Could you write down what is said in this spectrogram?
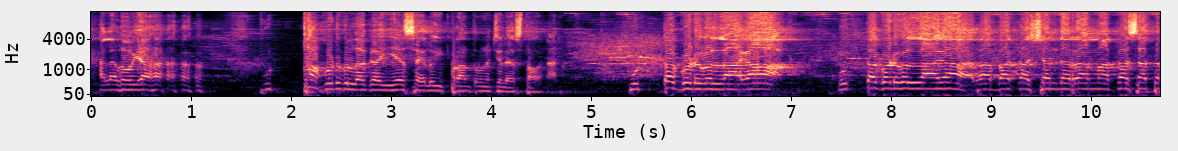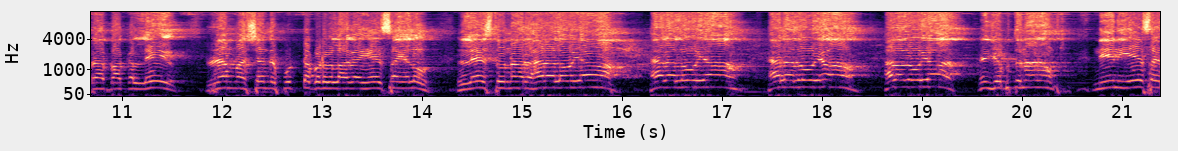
హలలోయ పుట్ట గొడుగులాగా ఏసైలు ఈ ప్రాంతం నుంచి లేస్తా ఉన్నారు. పుట్ట గొడుగుల్లాగా పుట్ట గొడుగుల్లాగా. రబక చంద్ర రమక సత్ర రబక లేవ్ రమ చంద్ర పుట్ట గొడుగులాగా ఏసైలు లేస్తున్నారు. హలలోయ హలలోయ హలలోయ హలలోయ నేను చెబుతున్నాను నేను ఏసై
